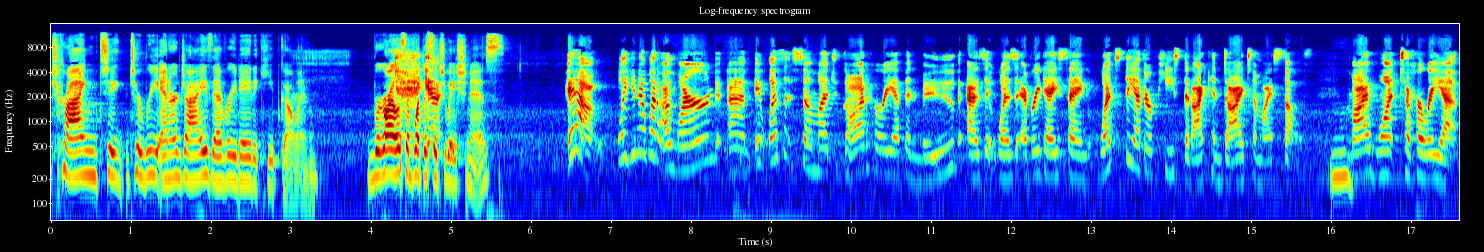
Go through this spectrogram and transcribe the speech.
trying to to re-energize every day to keep going regardless of what the yeah. situation is yeah well you know what i learned? Um, it wasn't so much god hurry up and move as it was every day saying what's the other piece that i can die to myself? Mm. my want to hurry up.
